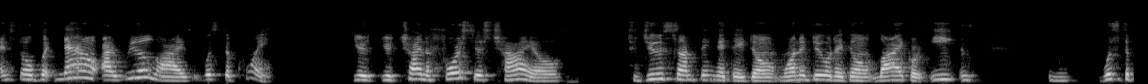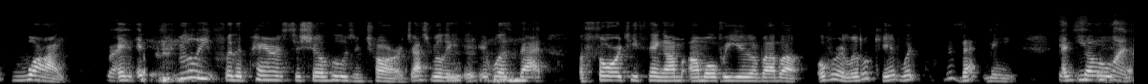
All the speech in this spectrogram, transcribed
And so, but now I realize what's the point? You're you're trying to force this child to do something that they don't want to do or they don't like or eat. What's the why? right. and, and it's really for the parents to show who's in charge. That's really it, it was that authority thing. I'm I'm over you and blah blah. Over a little kid, what, what does that mean? And so. I,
